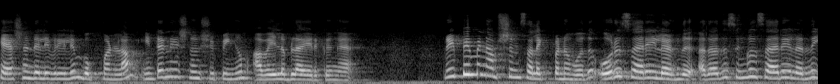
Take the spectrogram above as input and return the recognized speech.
கேஷ் ஆன் டெலிவரியிலையும் புக் பண்ணலாம். இன்டர்நேஷ்னல் ஷிப்பிங்கும் அவைலபிளாக இருக்குங்க. ப்ரீபேமெண்ட் ஆப்ஷன் செலக்ட் பண்ணும்போது ஒரு சாரீலேருந்து அதாவது சிங்கிள் சாரீலேருந்து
